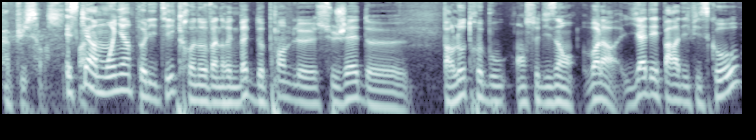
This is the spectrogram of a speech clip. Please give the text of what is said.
impuissance. Est-ce qu'il y a un moyen politique, Renaud Van Rynbeck, de prendre le sujet de, par l'autre bout, en se disant, voilà, il y a des paradis fiscaux,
